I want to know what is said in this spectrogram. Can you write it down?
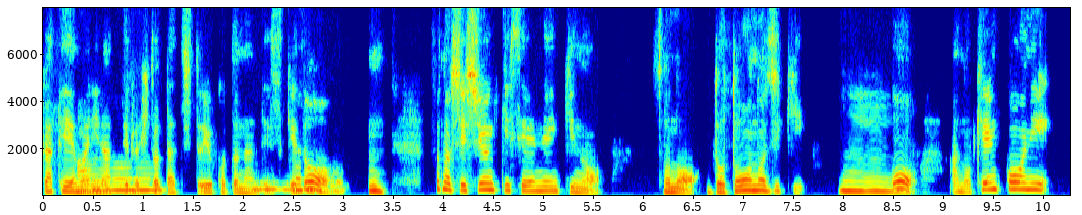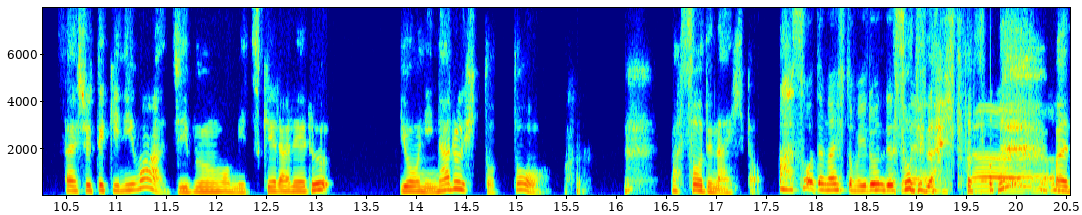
がテーマになってる人たちということなんですけど、うん。その思春期、青年期の、その怒涛の時期を、あの、健康に最終的には自分を見つけられるようになる人と、まあ、そうでない人。あ、そうでない人もいるんですね。そうでない人。あ まあ、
